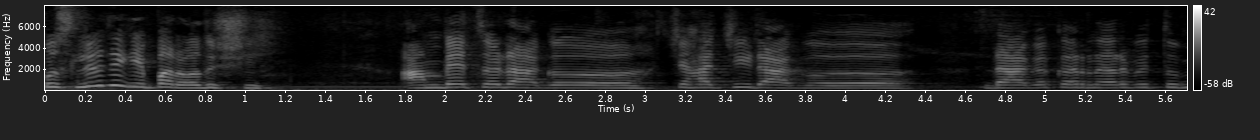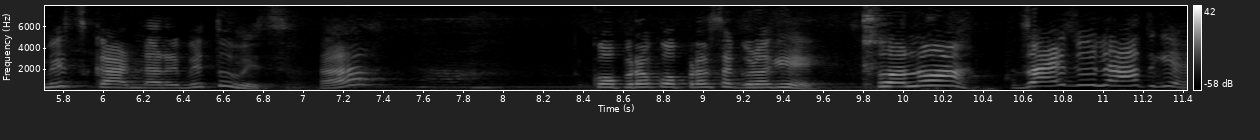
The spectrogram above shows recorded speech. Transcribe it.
पुसली होती की परवा दिवशी? आंब्याचं डाग चहाची डाग डाग करणार बी तुम्हीच काढणार बी तुम्हीच हा? कोपरा कोपरा सगळं घे. सोनू जाय जुला आत घे.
